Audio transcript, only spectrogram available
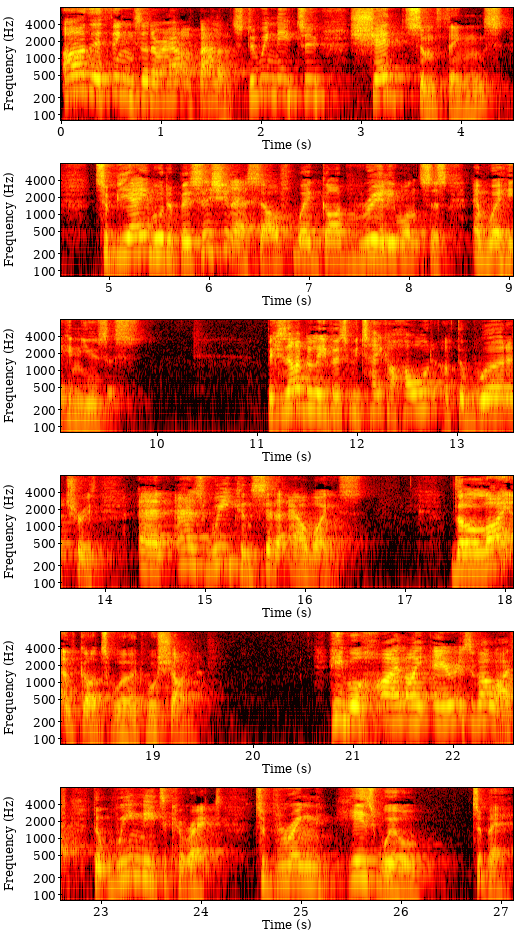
Are there things that are out of balance? Do we need to shed some things to be able to position ourselves where God really wants us and where He can use us? Because I believe as we take a hold of the word of truth and as we consider our ways, the light of God's word will shine. He will highlight areas of our life that we need to correct to bring His will to bear.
